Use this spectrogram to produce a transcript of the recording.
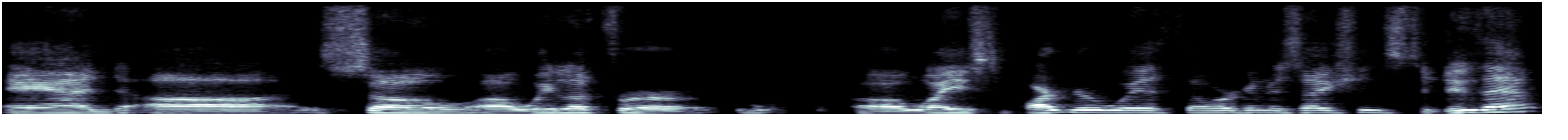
And uh, so uh, we look for uh, ways to partner with organizations to do that.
